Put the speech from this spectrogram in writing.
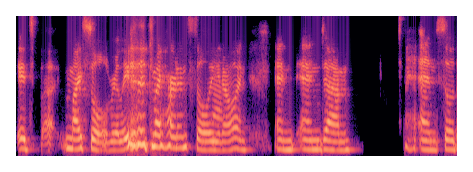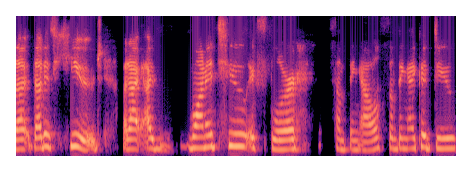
it's uh, my soul really it's my heart and soul you know and and and um and so that that is huge but i i wanted to explore something else something i could do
